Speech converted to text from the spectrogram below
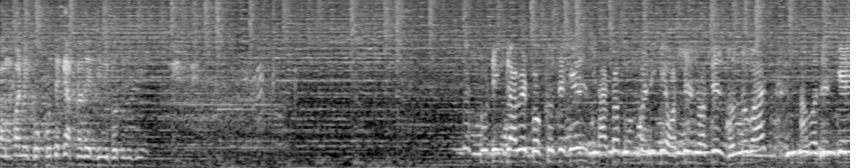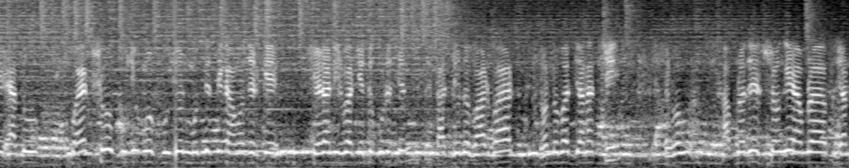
কোম্পানির পক্ষ থেকে আপনাদের যিনি প্রতিনিধি স্পোর্টিং ক্লাবের পক্ষ থেকে সার্ফা কোম্পানিকে অশেষ অশেষ ধন্যবাদ। আমাদেরকে এত কয়েকশো পুজো, পুজোর মধ্যে থেকে আমাদেরকে সেরা নির্বাচিত করেছেন। তার জন্য বারবার ধন্যবাদ জানাচ্ছি। এবং আপনাদের সঙ্গে আমরা যেন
